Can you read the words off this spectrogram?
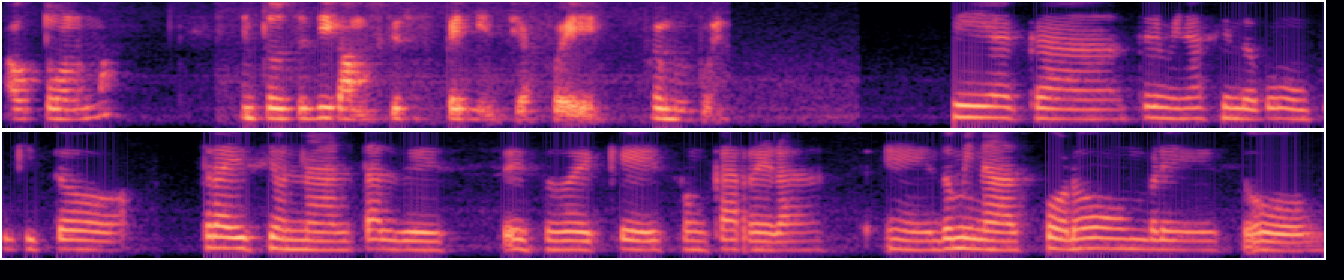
autónoma. Entonces, digamos que esa experiencia fue, fue muy buena. Sí, acá termina siendo como un poquito tradicional tal vez eso de que son carreras eh, dominadas por hombres o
